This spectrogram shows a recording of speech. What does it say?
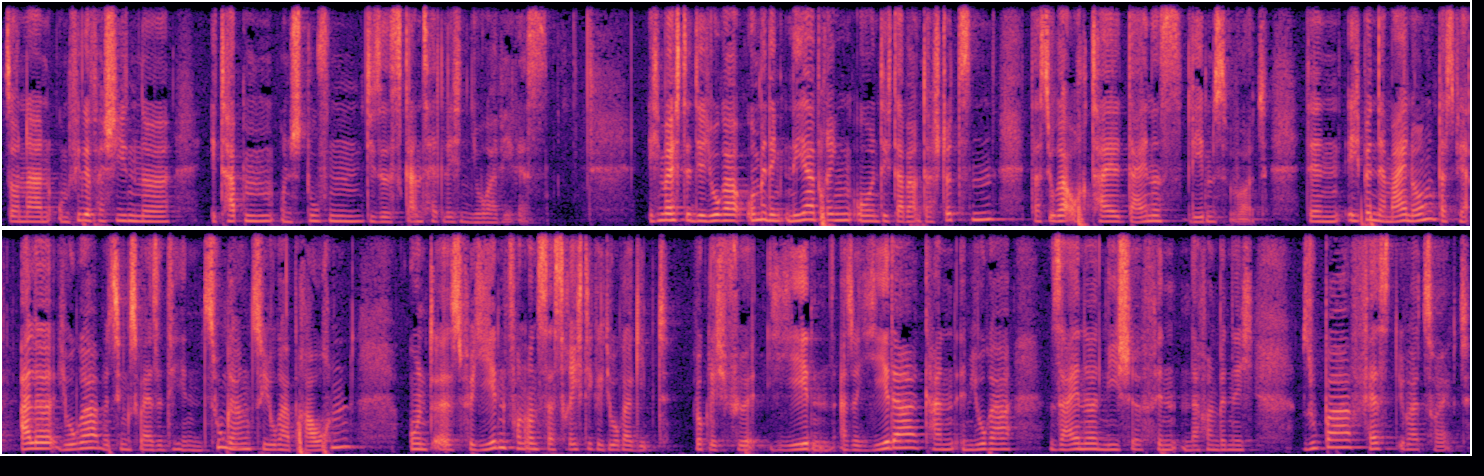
sondern um viele verschiedene Etappen und Stufen dieses ganzheitlichen Yoga-Weges. Ich möchte dir Yoga unbedingt näher bringen und dich dabei unterstützen, dass Yoga auch Teil deines Lebens wird. Denn ich bin der Meinung, dass wir alle Yoga bzw. den Zugang zu Yoga brauchen und es für jeden von uns das richtige Yoga gibt. Wirklich für jeden. Also jeder kann im Yoga seine Nische finden. Davon bin ich super fest überzeugt.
